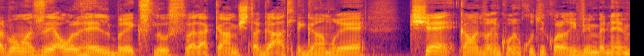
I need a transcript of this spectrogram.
האלבום הזה, All Hell Breaks Loose, והלהקה משתגעת לגמרי, כשכמה דברים קורים, חוץ מכל הריבים ביניהם,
